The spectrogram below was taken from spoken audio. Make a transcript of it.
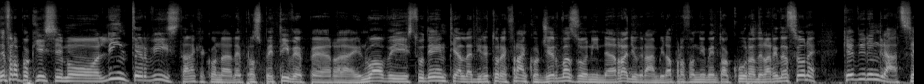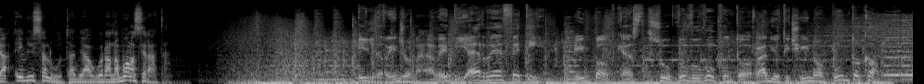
E fra pochissimo l'intervista anche con le prospettive per i nuovi studenti al direttore Franco Gervasoni in Radiogrammi, l'approfondimento a cura della redazione che vi ringrazia e vi saluta, vi augura una buona serata. Il regionale di RFT, il podcast su www.radioticino.com.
